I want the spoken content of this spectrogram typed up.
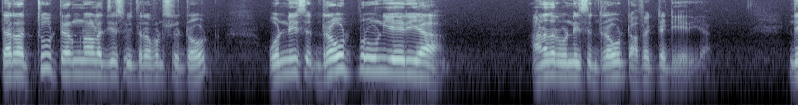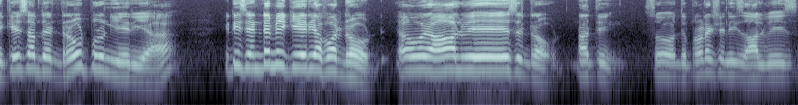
There are two terminologies with reference to drought. One is drought prone area, another one is drought affected area. In the case of the drought prone area, it is endemic area for drought, always drought, nothing. So, the production is always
